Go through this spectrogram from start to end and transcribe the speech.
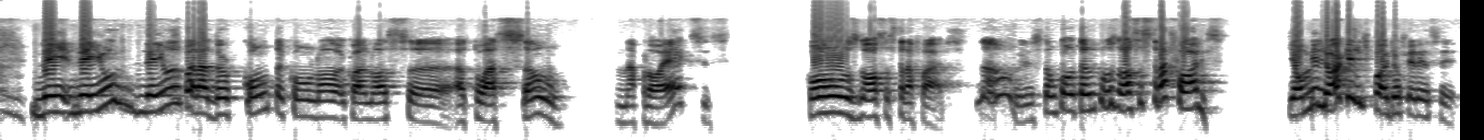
nenhum, nenhum amparador conta com, no, com a nossa atuação na Proexis com os nossos trafores. Não, eles estão contando com os nossos trafores, que é o melhor que a gente pode oferecer.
